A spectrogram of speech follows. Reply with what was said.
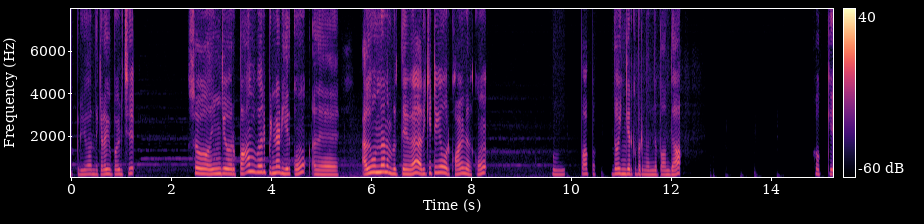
எப்படியோ அந்த கிளவி போயிடுச்சு. ஸோ இங்கே ஒரு பாம்பு வேறு பின்னாடி இருக்கும். அது அதுவும் தான் நம்மளுக்கு தேவை. அதுக்கிட்டேயும் ஒரு காயின் இருக்கும். ம், பார்ப்போம் இதோ இங்கே இருக்க பாருங்க இந்த பாம்பு தான். ஓகே.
